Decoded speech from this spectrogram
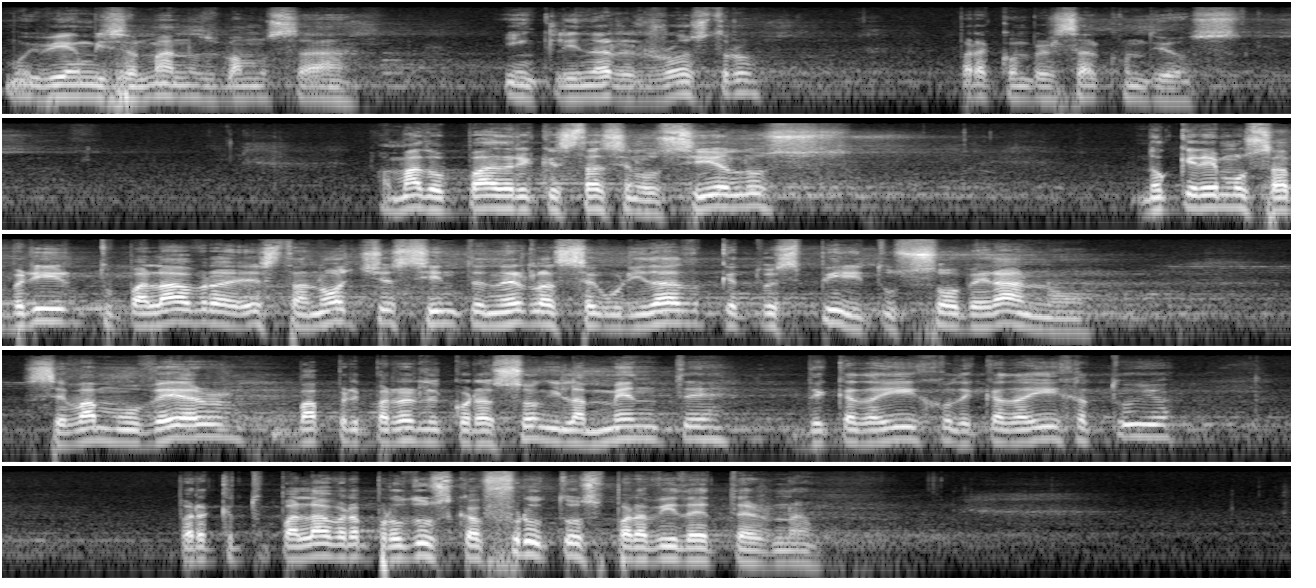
Muy bien, mis hermanos, vamos a inclinar el rostro para conversar con Dios. Amado Padre que estás en los cielos, no queremos abrir tu palabra esta noche sin tener la seguridad que tu Espíritu soberano se va a mover, va a preparar el corazón y la mente de cada hijo, de cada hija tuya para que tu palabra produzca frutos para vida eterna.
